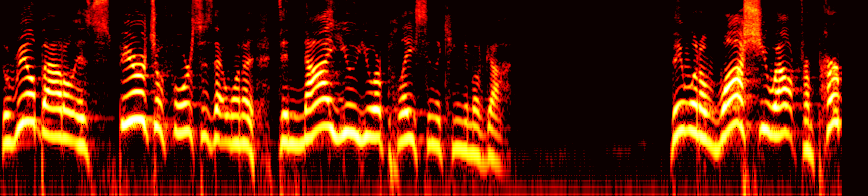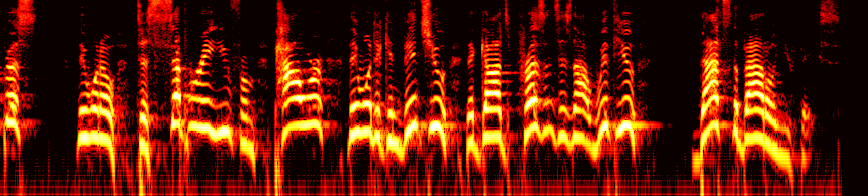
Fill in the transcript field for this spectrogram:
The real battle is spiritual forces that want to deny you your place in the kingdom of God. They want to wash you out from purpose. They want to, to separate you from power. They want to convince you that God's presence is not with you. That's the battle you face.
